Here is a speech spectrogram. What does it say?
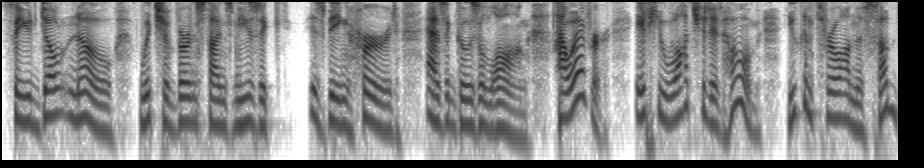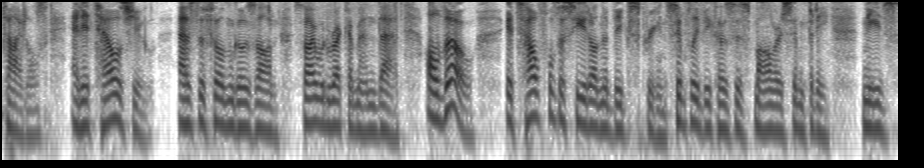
So you don't know which of Bernstein's music is being heard as it goes along. However, if you watch it at home, you can throw on the subtitles and it tells you as the film goes on. So I would recommend that. Although it's helpful to see it on the big screen simply because this Mahler symphony needs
